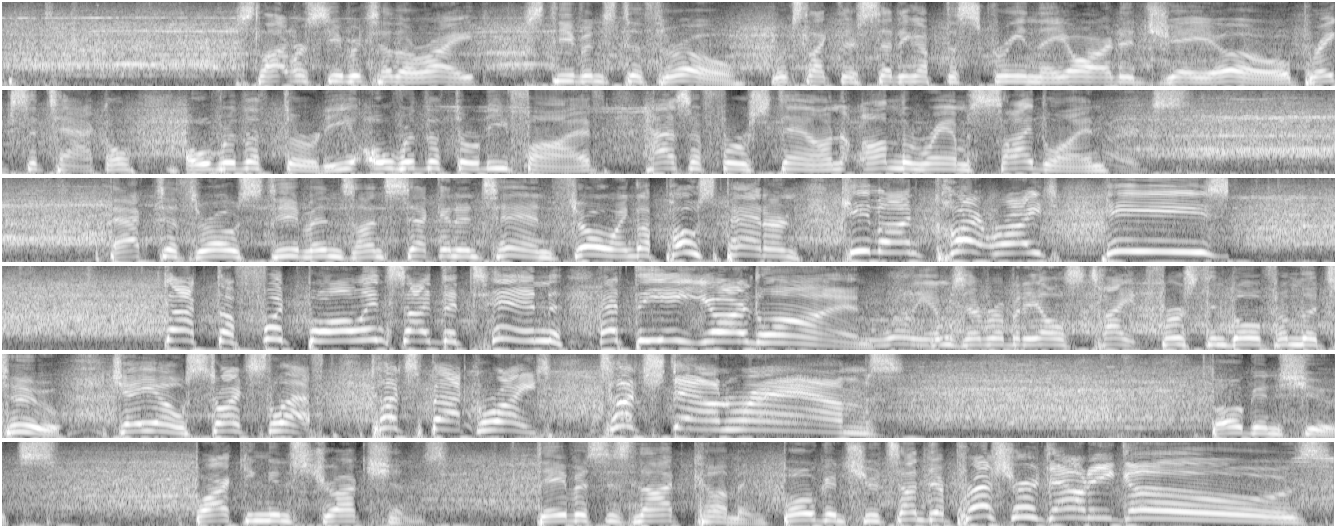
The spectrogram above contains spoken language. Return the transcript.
Slot receiver to the right, Stevens to throw. Looks like they're setting up the screen they are to J.O. Breaks the tackle over the 30, over the 35, has a first down on the Rams sideline. Back to throw Stevens on second and 10. Throwing a post pattern. Kivon Cartwright. He's got the football inside the 10 at the eight yard line. Williams, everybody else tight. First and goal from the two. J.O. starts left, cuts back right. Touchdown Rams. Bogenschutz. Barking instructions. Davis is not coming. Bogenschutz under pressure. Down he goes.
